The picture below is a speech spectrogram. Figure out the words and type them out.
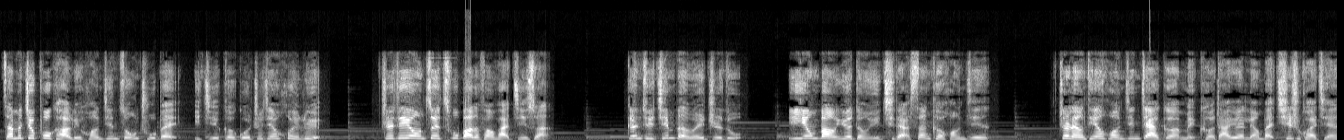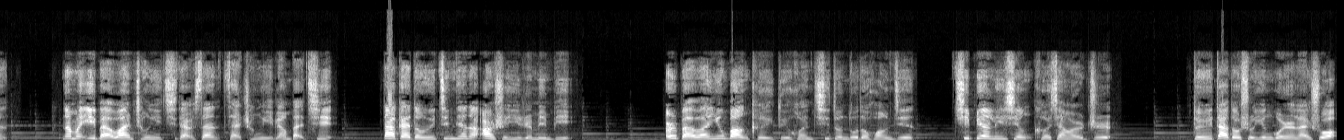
咱们就不考虑黄金总储备以及各国之间汇率，直接用最粗暴的方法计算。根据金本位制度，一英镑约等于七点三克黄金。这两天黄金价格每克大约两百七十块钱，那么一百万乘以七点三再乘以两百七，大概等于今天的二十亿人民币。而百万英镑可以兑换七吨多的黄金，其便利性可想而知。对于大多数英国人来说，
